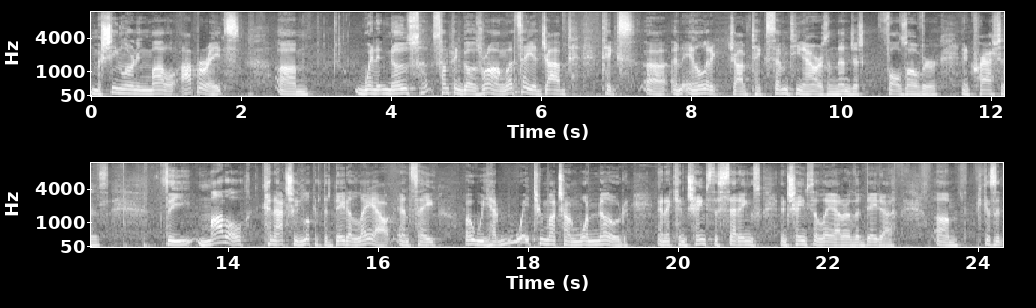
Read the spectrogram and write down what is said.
machine learning model operates, um, when it knows something goes wrong, let's say a job takes, uh, an analytic job takes 17 hours and then just falls over and crashes, the model can actually look at the data layout and say, oh, we had way too much on one node, and it can change the settings and change the layout of the data um, because it,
